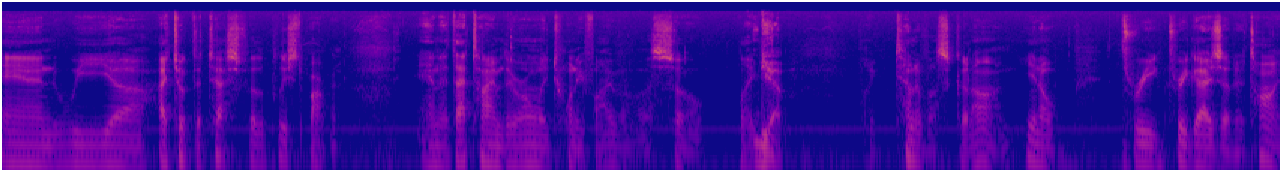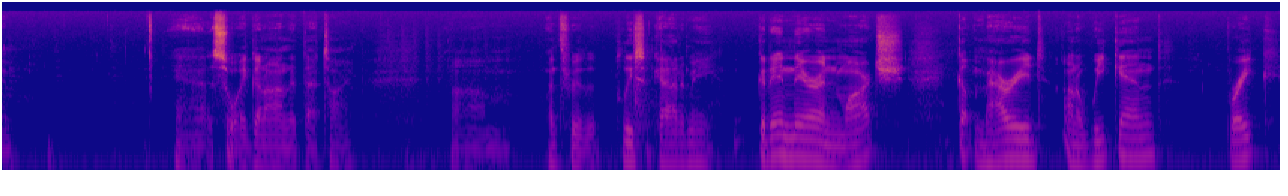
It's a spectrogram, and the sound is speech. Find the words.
and we uh, I took the test for the police department, and at that time there were only 25 of us, so like Yep. like 10 of us got on, you know, three three guys at a time. Uh, so I got on at that time. Um, went through the police academy, got in there in March, got married on a weekend break,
